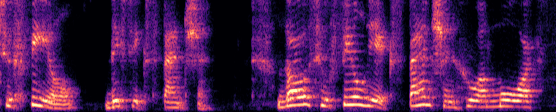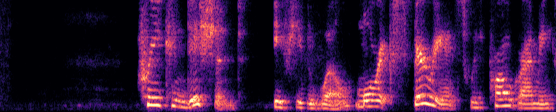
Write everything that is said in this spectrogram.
to feel this expansion. Those who feel the expansion, who are more preconditioned if you will, more experienced with programming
